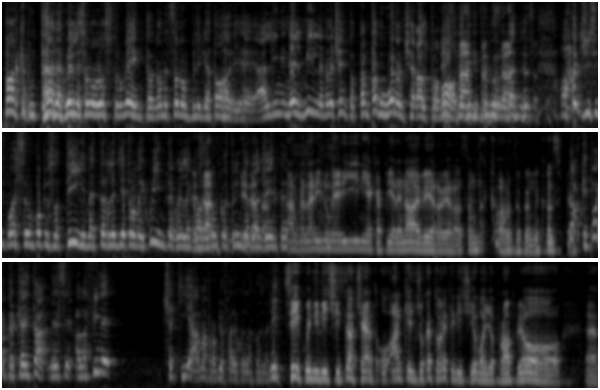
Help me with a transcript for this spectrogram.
porca puttana, quelle sono uno strumento, non sono obbligatorie. All'ini- nel 1982 non c'era altro modo Esatto, di riprodurre esatto. Dungeons. Oggi si può essere un po' più sottili, metterle dietro le quinte quelle cose, Esatto, non costringere la esatto, gente. A guardare i numerini e capire, no, è vero, è vero, sono d'accordo con, con Spector. No, che poi per carità, nel sen- alla fine c'è chi ama proprio fare quella cosa lì. Sì, quindi dici, no, certo, o anche il giocatore che dici, io voglio proprio eh,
